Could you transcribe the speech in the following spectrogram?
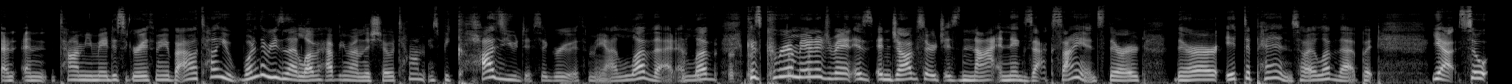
And, and Tom, you may disagree with me, but I'll tell you one of the reasons I love having you on the show, Tom, is because you disagree with me. I love that. I love because career management is and job search is not an exact science. There are there are it depends. So I love that, but yeah. So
